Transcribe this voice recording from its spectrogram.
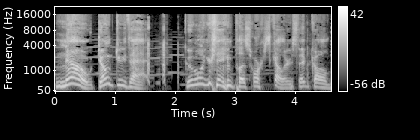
No, don't do that. Google your name plus horse colors, then called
